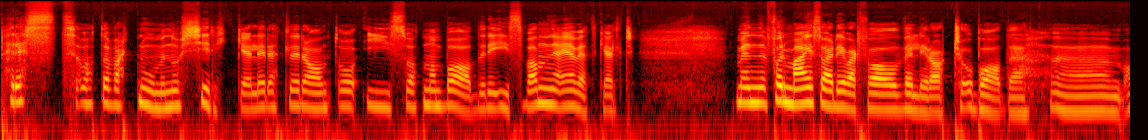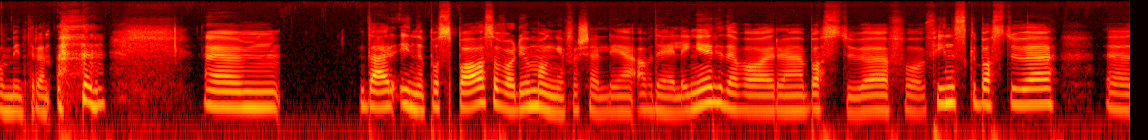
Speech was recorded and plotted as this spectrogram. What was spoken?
prest, og at det har vært noe med noe kirke eller et eller annet, og is, og at man bader i isvann. Jeg, jeg vet ikke helt. Men for meg så er det i hvert fall veldig rart å bade øh, om vinteren. um, der inne på spa så var det jo mange forskjellige avdelinger. Det var uh, badstue for finsk badstue, uh,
